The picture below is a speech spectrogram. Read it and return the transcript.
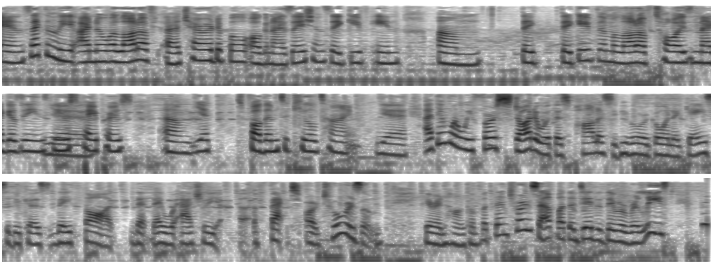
And secondly, I know a lot of uh, charitable organizations they give in. They, they gave them a lot of toys, magazines, Yeah. newspapers, um, yet for them to kill time. Yeah, I think when we first started with this policy, people were going against it because they thought that they would actually uh, affect our tourism here in Hong Kong. But then turns out by the day that they were released, they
